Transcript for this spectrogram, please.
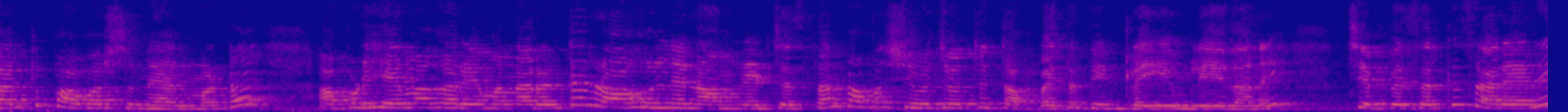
గారికి పవర్స్ ఉన్నాయన్నమాట. అప్పుడు హేమా గారు ఏమన్నారంటే రాహుల్నే నామినేట్ చేస్తాను. పాపం శివజ్యోతి తప్పైతే దీంట్లో ఏం లేదని చెప్పేసరికి సరే అని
